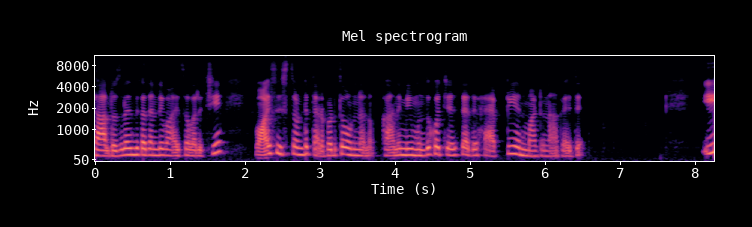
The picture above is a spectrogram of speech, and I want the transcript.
చాలా రోజులైంది కదండి వాయిస్ ఓవర్ ఇచ్చి. వాయిస్ ఇస్తుంటే తడబడుతూ ఉన్నాను. కానీ మీ ముందుకు వచ్చేస్తే అది హ్యాపీ అనమాట నాకైతే. ఈ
